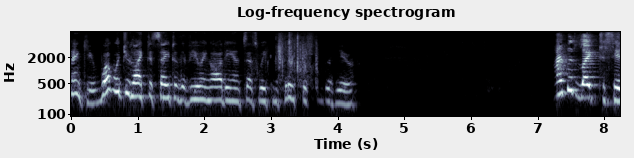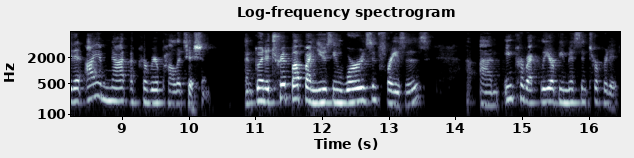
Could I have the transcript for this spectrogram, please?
Thank you. What would you like to say to the viewing audience as we conclude this interview? I would like to say that I am not a career politician. I'm going to trip up on using words and phrases um, incorrectly or be misinterpreted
